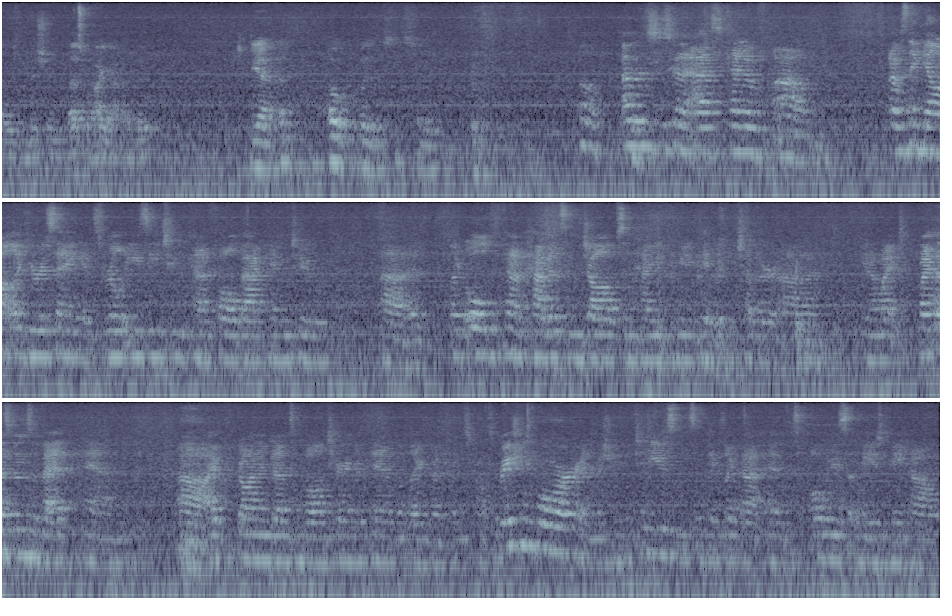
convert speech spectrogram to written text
That was the mission. That's what I got out of it. Yeah, oh, please, sorry. Oh, I was just gonna ask, kind of, um, I was thinking a lot, like you were saying, it's real easy to kind of fall back into, uh, like old kind of habits and jobs and how you communicate with each other. Uh, you know, my, my husband's a vet and, uh, I've gone and done some volunteering with him with like Veterans Conservation Corps and Mission Continues and some things like that. And it's always amazed me how,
